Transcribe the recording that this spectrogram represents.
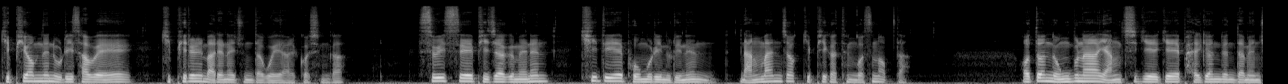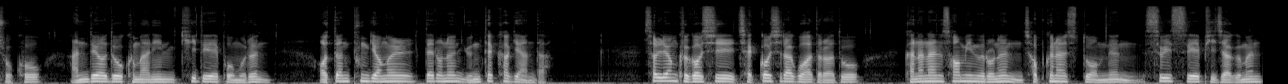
깊이 없는 우리 사회에 깊이를 마련해 준다고 해야 할 것인가? 스위스의 비자금에는 키드의 보물이 누리는 낭만적 깊이 같은 것은 없다. 어떤 농부나 양치기에게 발견된다면 좋고 안 되어도 그만인 키드의 보물은 어떤 풍경을 때로는 윤택하게 한다. 설령 그것이 제 것이라고 하더라도 가난한 서민으로는 접근할 수도 없는 스위스의 비자금은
